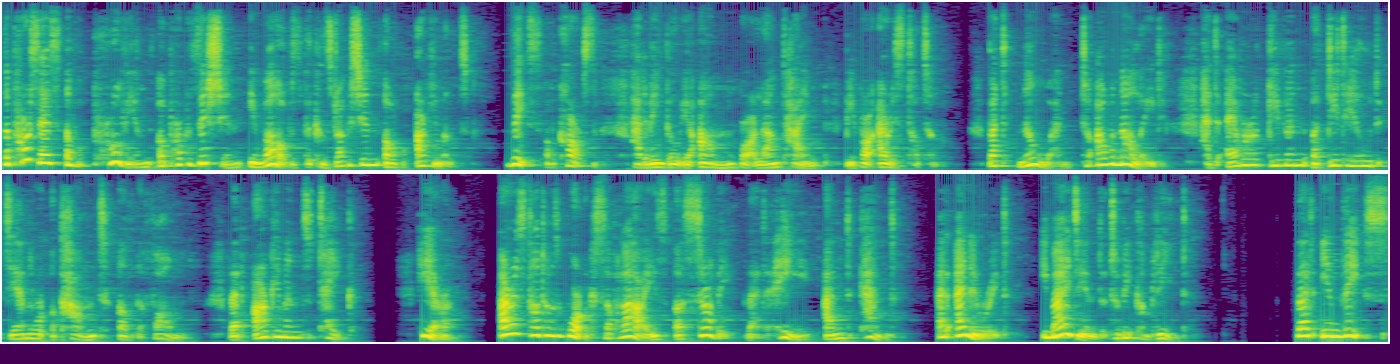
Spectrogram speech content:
The process of proving a proposition involves the construction of argument. This, of course, had been going on for a long time before Aristotle, but no one, to our knowledge, had ever given a detailed general account of the form that arguments take. Here Aristotle's work supplies a survey that he and Kant, at any rate, imagined to be complete. That in this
